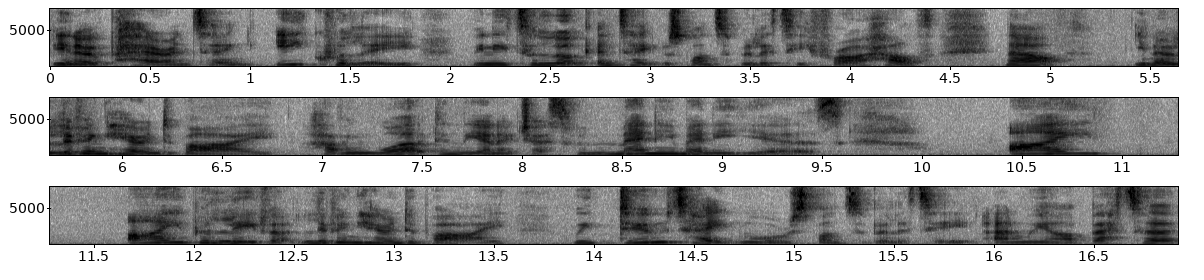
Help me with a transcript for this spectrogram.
you know, parenting. Equally, we need to look and take responsibility for our health. Now, you know, living here in Dubai, having worked in the NHS for many, many years, I I believe that living here in Dubai, we do take more responsibility and we are better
